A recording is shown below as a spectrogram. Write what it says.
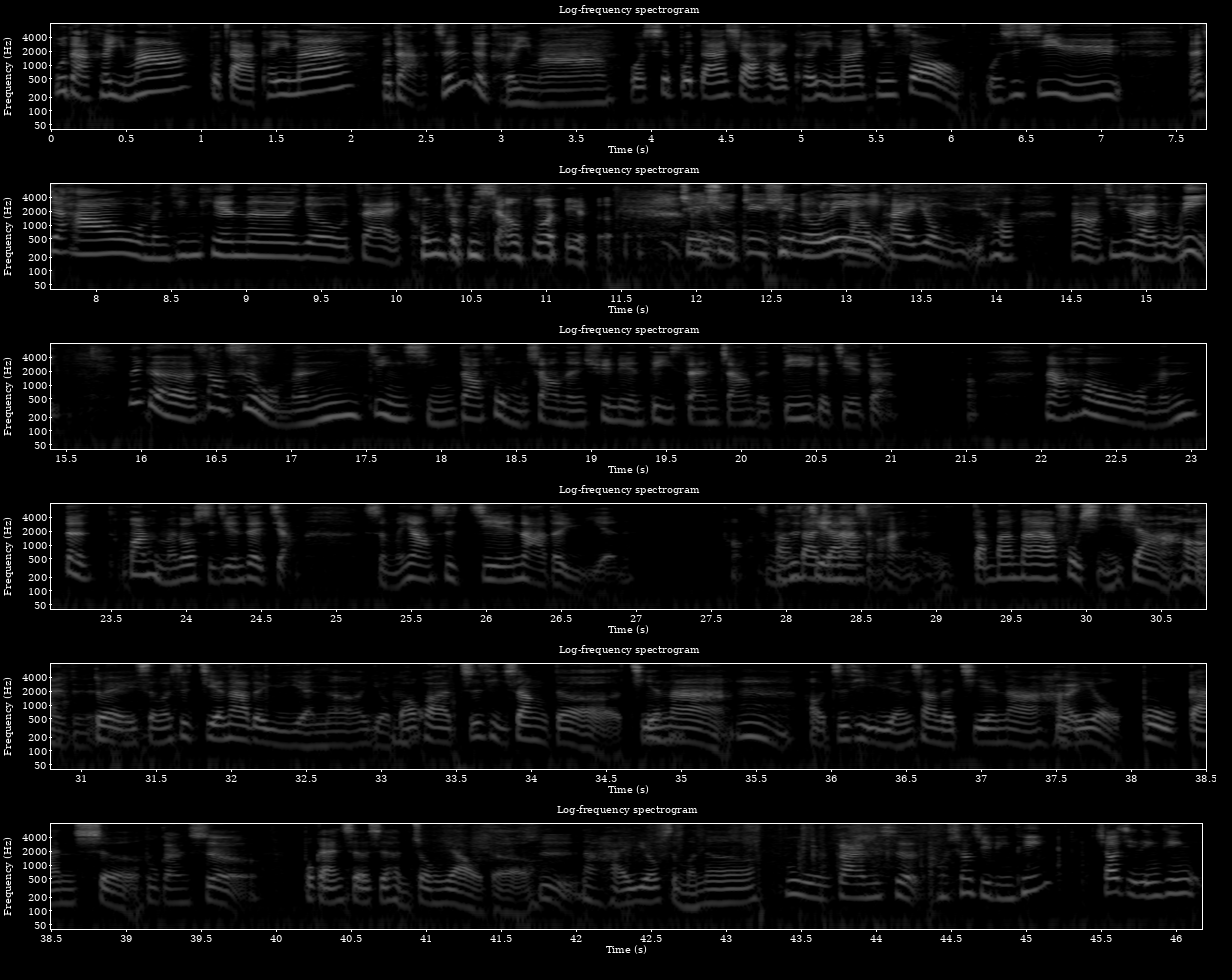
不打可以吗？不打可以吗？不打真的可以吗？我是不打小孩可以吗？金颂，我是西鱼，大家好，我们今天呢又在空中相会了，继续继续努老力。派用语哈，啊，继续来努力。那个上次我们进行到父母效能训练第三章的第一个阶段，好，然后我们的花了蛮多时间在讲什么样是接纳的语言，好，什么是接帮大家纳小孩，当帮大家复习一下哈，对对对什么是接纳的语言呢？有包括肢体上的接纳，嗯，好，肢体语言上的接纳，还有不干涉，不干涉，不干涉是很重要的。是。那还有什么呢？不干涉，然后消极聆听，消极聆听。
